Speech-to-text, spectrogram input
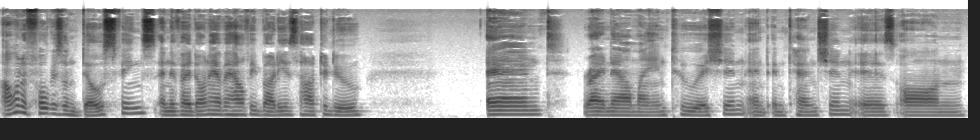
I want to focus on those things, and if I don't have a healthy body, it's hard to do. And right now my intuition and intention is on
